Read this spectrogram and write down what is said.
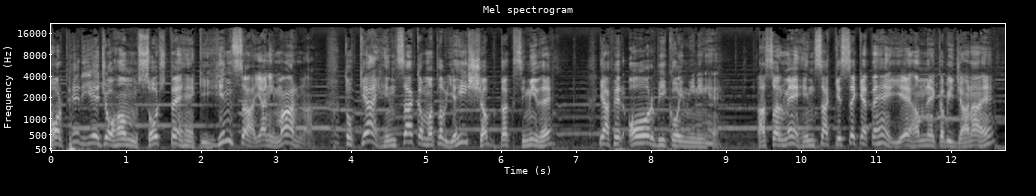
और फिर ये जो हम सोचते हैं कि हिंसा यानी मारना तो क्या हिंसा का मतलब यही शब्द तक सीमित है? या फिर और भी कोई मीनिंग है? असल में हिंसा किससे कहते हैं, ये हमने कभी जाना है?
